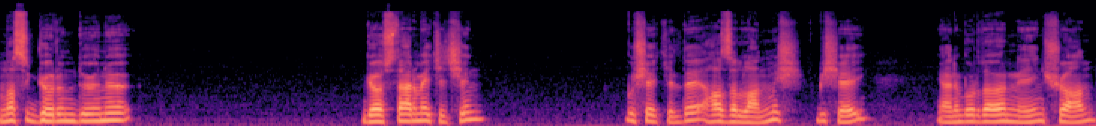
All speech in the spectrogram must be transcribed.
nasıl göründüğünü göstermek için bu şekilde hazırlanmış bir şey. Yani burada örneğin şu an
